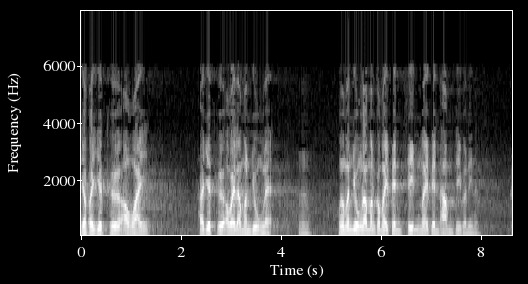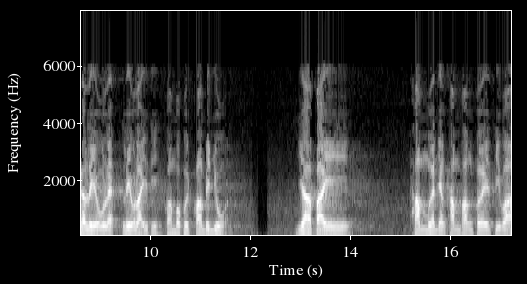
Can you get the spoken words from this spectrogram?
อย่าไปยึดถือเอาไว้ ถ้ายึดถือเอาไว้แล้วมันยุ่งแหละเมื่อมันยุ่งแล้วมันก็ไม่เป็นศีลไม่เป็นธรรมที่แบบนี้นะก็เหลวแหละ เหลวไหลสิความบกพืชความเป็นอยู่อย่าไปทำเหมือนอย่างคำพังเพยที่ว่า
